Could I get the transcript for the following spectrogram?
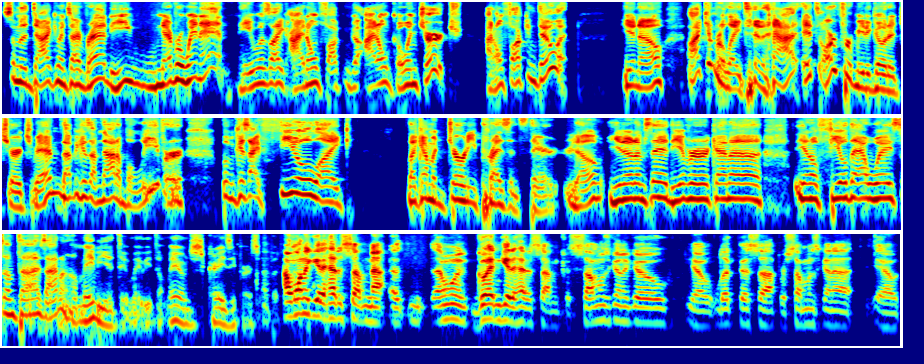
some of the documents i've read he never went in he was like i don't fucking go i don't go in church i don't fucking do it you know? I can relate to that. It's hard for me to go to church man. Not because i'm not a believer but because i feel like like i'm a dirty presence there you know? You know what i'm saying? Do you ever kind of you know feel that way sometimes? I don't know. Maybe you do. Maybe you don't. Maybe i'm just a crazy person but I want to get ahead of something. Now. uh, I want to go ahead and get ahead of something because someone's going to go, you know, look this up, or someone's going to, you know,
